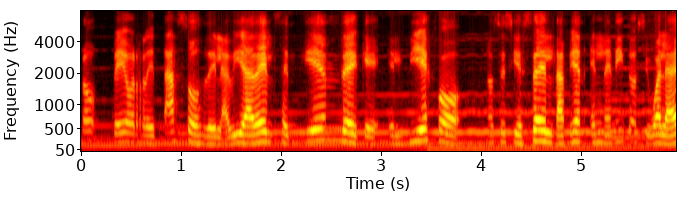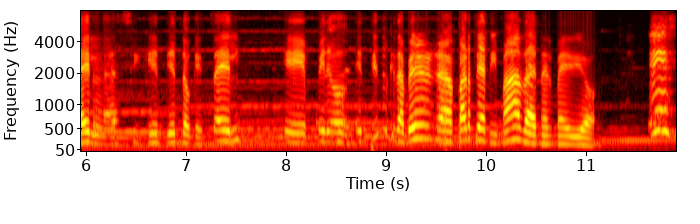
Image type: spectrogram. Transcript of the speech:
Yo veo retazos de la vida de él, se entiende que el viejo, no sé si es él también, el nenito es igual a él, así que entiendo que es él, eh, pero entiendo que también hay una parte animada en el medio. Es,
